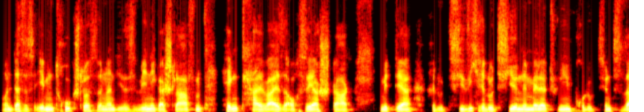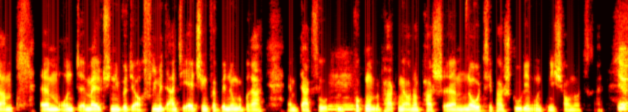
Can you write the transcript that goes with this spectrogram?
Und das ist eben Trugschluss, sondern dieses weniger Schlafen hängt teilweise auch sehr stark mit der reduzi sich reduzierenden Melatoninproduktion zusammen. Ähm, und äh, Melatonin wird ja auch viel mit Anti-Aging in Verbindung gebracht. Ähm, dazu mhm. gucken, packen wir auch noch ein paar ähm, Notes, ein paar Studien unten in die Shownotes rein. Ja,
